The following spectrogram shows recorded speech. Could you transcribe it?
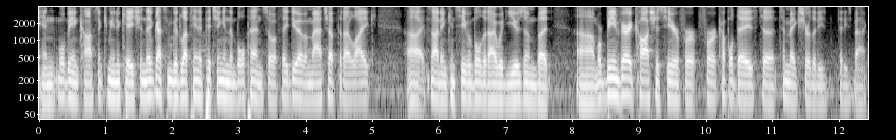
and we'll be in constant communication. They've got some good left-handed pitching in the bullpen, so if they do have a matchup that I like, uh, it's not inconceivable that I would use them. But um, we're being very cautious here for, for a couple days to to make sure that he's that he's back.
